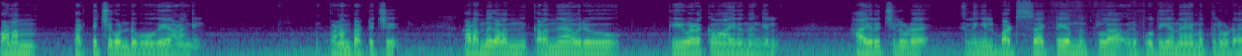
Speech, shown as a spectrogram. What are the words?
പണം തട്ടിച്ച് കൊണ്ടുപോവുകയാണെങ്കിൽ പണം തട്ടിച്ച് കടന്നു കളഞ്ഞ് കളഞ്ഞ ഒരു കീഴ്വഴക്കമായിരുന്നെങ്കിൽ ഹൈറിച്ചിലൂടെ അല്ലെങ്കിൽ ബഡ്സ് ആക്ട് എന്നിട്ടുള്ള ഒരു പുതിയ നിയമത്തിലൂടെ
